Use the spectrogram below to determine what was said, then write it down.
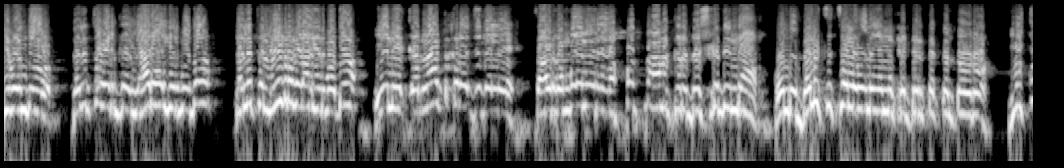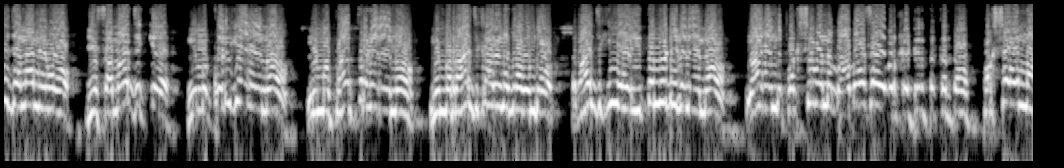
ಈ ಒಂದು ದಲಿತ ವರ್ಗ ಯಾರಾಗಿರ್ಬೋದು, ದಲಿತ ಲೀಡರ್ಗಳಾಗಿರ್ಬೋದು, ಏನು ಕರ್ನಾಟಕ ರಾಜ್ಯದಲ್ಲಿ ಸಾವಿರದ ಒಂಬೈನೂರ ಎಪ್ಪತ್ನಾಲ್ಕರ ದಶಕದಿಂದ ಒಂದು ದಲಿತ ಚಳವಳಿಯನ್ನು ಕಟ್ಟಿರ್ತಕ್ಕಂಥವ್ರು ಎಷ್ಟು ಜನ ನೀವು ಈ ಸಮಾಜಕ್ಕೆ ನಿಮ್ಮ ಕೊಡುಗೆ ಏನು ನಿಮ್ಮ ಪಾತ್ರಗಳೇನು, ನಿಮ್ಮ ರಾಜಕಾರಣದ ಒಂದು ರಾಜಕೀಯ ಹಿತನುಡಿಗಳೇನು, ನಾವೊಂದು ಪಕ್ಷವನ್ನ ಬಾಬಾ ಸಾಹೇಬರು ಕಟ್ಟಿರ್ತಕ್ಕಂಥ ಪಕ್ಷವನ್ನ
